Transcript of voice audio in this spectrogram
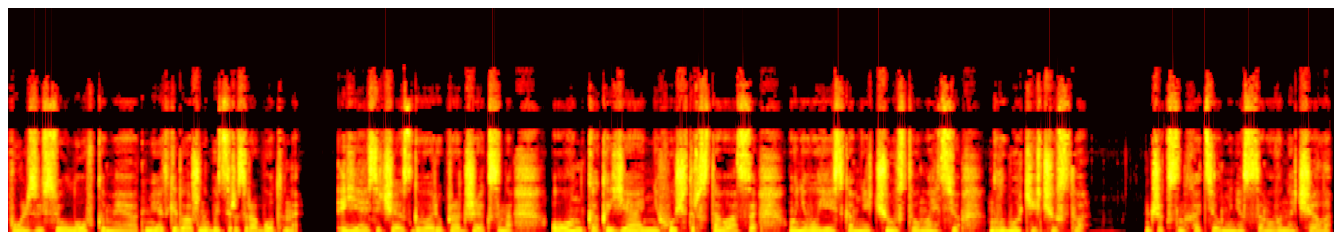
Пользуйся уловками, отметки должны быть разработаны. Я сейчас говорю про Джексона. Он, как и я, не хочет расставаться. У него есть ко мне чувства, Мэтью, глубокие чувства. Джексон хотел меня с самого начала.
